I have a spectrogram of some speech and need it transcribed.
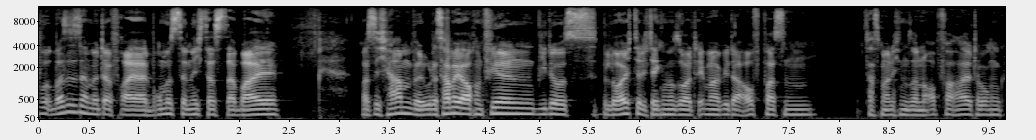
was ist denn mit der Freiheit? Warum ist denn nicht das dabei, was ich haben will? Das haben wir ja auch in vielen Videos beleuchtet. Ich denke, man sollte immer wieder aufpassen, dass man nicht in so eine Opferhaltung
